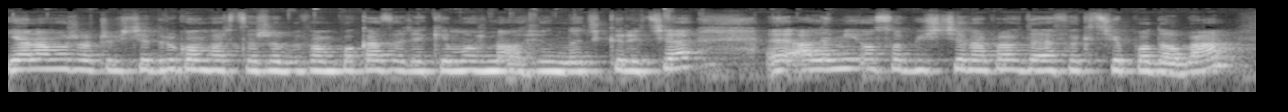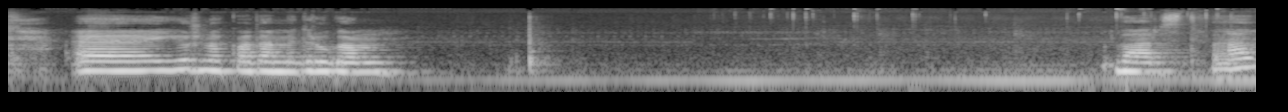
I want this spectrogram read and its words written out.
Ja nałożę oczywiście drugą warstwę, żeby Wam pokazać, jakie można osiągnąć krycie, e, ale mi osobiście naprawdę efekt się podoba. E, Już nakładamy drugą warstwę.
